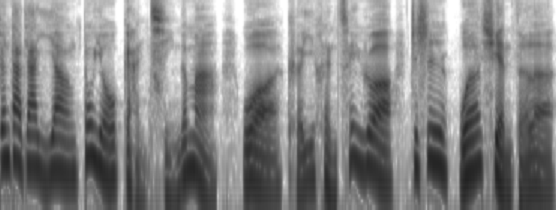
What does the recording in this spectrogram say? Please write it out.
跟大家一样都有感情的嘛。我可以很脆弱，只是我选择了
